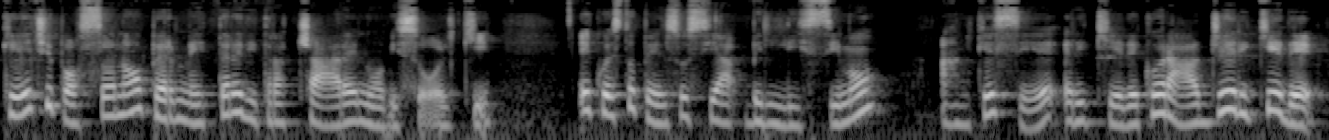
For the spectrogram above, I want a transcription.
che ci possono permettere di tracciare nuovi solchi. E questo penso sia bellissimo anche se richiede coraggio e richiede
